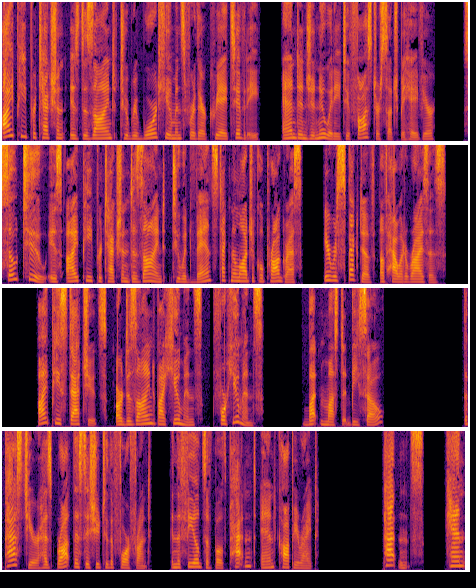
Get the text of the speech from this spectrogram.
IP protection is designed to reward humans for their creativity and ingenuity to foster such behavior, so too is IP protection designed to advance technological progress irrespective of how it arises. IP statutes are designed by humans for humans. But must it be so? The past year has brought this issue to the forefront in the fields of both patent and copyright. Patents. Can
